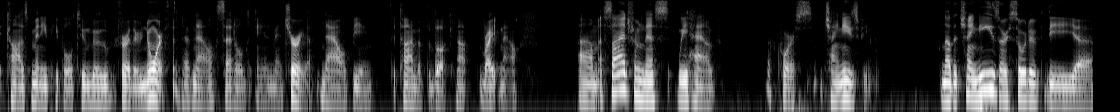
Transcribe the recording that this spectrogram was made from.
that caused many people to move further north and have now settled in Manchuria, now being the time of the book, not right now. Um, aside from this, we have, of course, Chinese people. Now, the Chinese are sort of the uh,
